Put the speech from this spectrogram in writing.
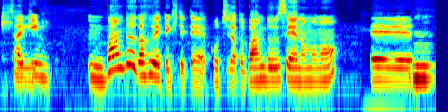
最近、うん、バンブーが増えてきててこっちだとバンブー製のもの。えー。うん。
